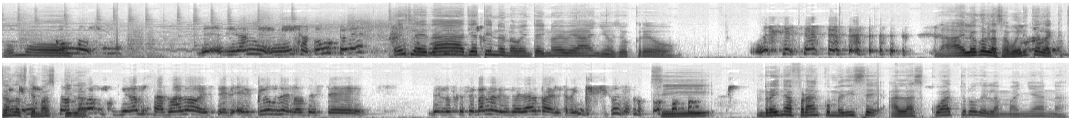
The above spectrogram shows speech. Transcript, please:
¿Cómo? ¿Cómo? D- Dirá mi, mi hija, ¿cómo que ves? Es la edad, ya tiene 99 años, yo creo. Ah, y luego las abuelitas la son las que más pilas. Hubiéramos armado este, el, el club de los este de los que se van a desvelar para el 31. Sí, Reina Franco me dice a las 4 de la mañana.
